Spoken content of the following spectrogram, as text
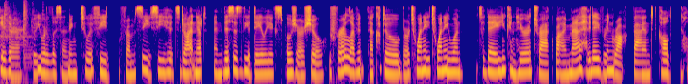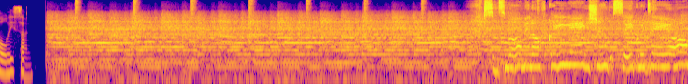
Hey there, you are listening to a feed from cchits.net, and this is the Daily Exposure Show for 11th October 2021. Today you can hear a track by Mahadevan rock band called Holy Sun. Since moment of creation, the sacred day of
